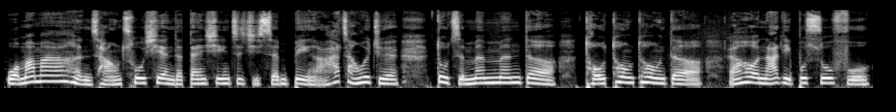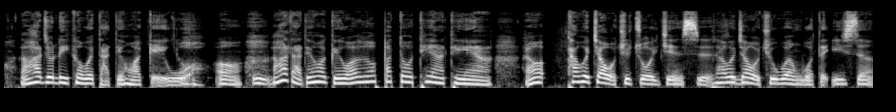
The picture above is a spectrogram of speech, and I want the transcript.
我妈妈很常出现的担心自己生病啊，她常会觉得肚子闷闷的、头痛痛的，然后哪里不舒服，然后她就立刻会打电话给我，嗯，然后打电话给我，她说：“巴豆天啊天啊！”然后她会叫我去做一件事，她会叫我去问我的医生，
